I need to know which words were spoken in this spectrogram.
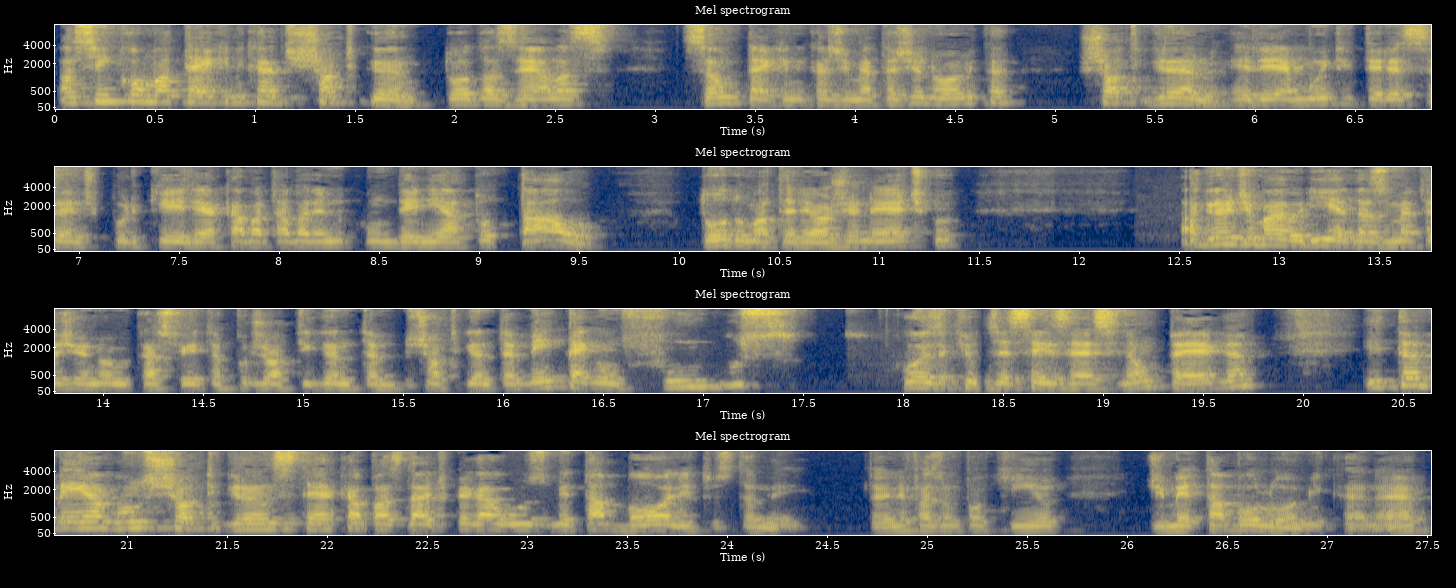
Assim como a técnica de shotgun, todas elas são técnicas de metagenômica. Shotgun, ele é muito interessante porque ele acaba trabalhando com DNA total, todo o material genético. A grande maioria das metagenômicas feitas por shotgun, shotgun também pegam fungos, coisa que o 16S não pega. E também alguns shotguns têm a capacidade de pegar alguns metabólitos também. Então ele faz um pouquinho de metabolômica, né?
